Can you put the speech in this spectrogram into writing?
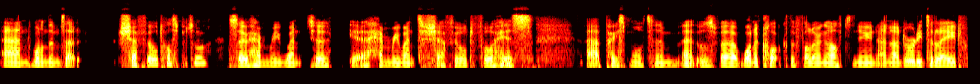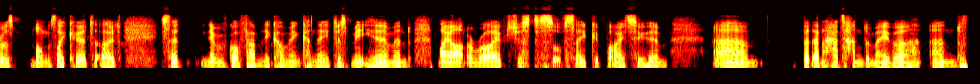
and one of them's at Sheffield Hospital. So Henry went to yeah Henry went to Sheffield for his uh, post mortem. It was uh, one o'clock the following afternoon, and I'd already delayed for as long as I could. I'd said, you know, we've got family coming. Can they just meet him? And my aunt arrived just to sort of say goodbye to him. Um, but then I had to hand him over, and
